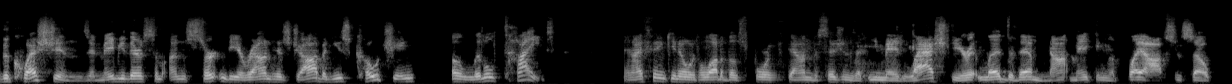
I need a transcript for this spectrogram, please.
the questions and maybe there's some uncertainty around his job and he's coaching a little tight. And I think, you know, with a lot of those fourth down decisions that he made last year, it led to them not making the playoffs. And so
